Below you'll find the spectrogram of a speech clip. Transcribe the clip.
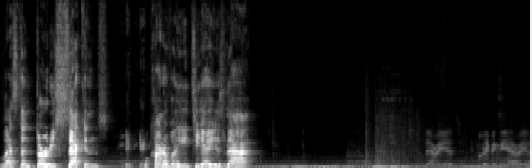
Less than 30 seconds? What kind of a ETA is that? There he is. He's leaving the area.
